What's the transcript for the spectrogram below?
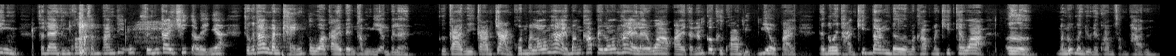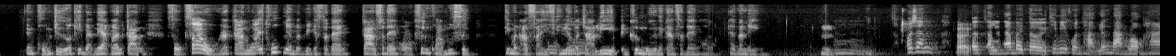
ยิ่งแสดงถึงความสัมพันธ์ที่ลึกซึ้งใกล้ชิดอะไรเงี้ยจนกระทั่งมันแข็งตัวกลายเป็นธรรมเนียมไปเลย คือการมีการจ้างคนมาร้องไห้ บังคับให้ร้องไห้อะไรว่าไป แต่นั่นก็คือความบิดเบี้ยวไป แต่โดยฐานคิดดั้งเดิมครับ มันคิดแค่ว่า เออ มนุษย์มันอยู่ในความสัมพันธ์ ยังขงจือก็คิดแบบเนี้ยเพราะฉะนั้นการโศกเศร้านะการไว้ทุกข์เนี่ยมันเป็นการแสดงการแสดงออกซึ่งความรู้สึกที่มันอาศัยที่เรียกว่าจารีตเป็นเครื่องมือในการแสดงออกแค่นั้นเองอืมเพราะฉะนั้นใช่เอ่ออะไรนะใบเตยที่มีคนถามเรื่องนางร้องไห้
